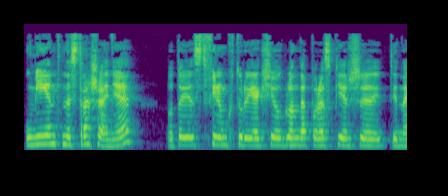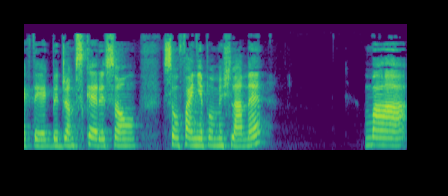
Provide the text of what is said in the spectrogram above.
umiejętne straszenie, bo to jest film, który jak się ogląda po raz pierwszy, jednak te jakby jumpscary są, są fajnie pomyślane. Ma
